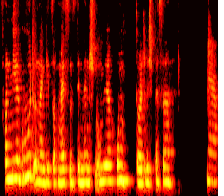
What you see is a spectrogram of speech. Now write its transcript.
von mir gut und dann geht es auch meistens den Menschen um mir herum deutlich besser. Ja,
